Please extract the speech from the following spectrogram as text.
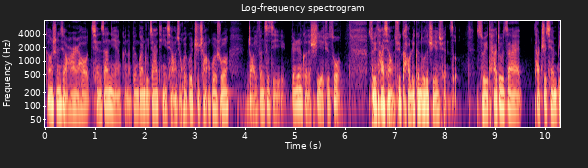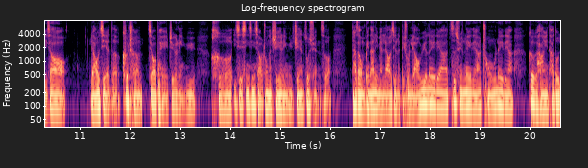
刚生小孩，然后前三年可能更关注家庭，想要去回归职场，或者说找一份自己更认可的事业去做，所以她想去考虑更多的职业选择，所以她就在她之前比较了解的课程教培这个领域和一些新兴小众的职业领域之间做选择。她在我们平台里面了解了，比如说疗愈类的呀、咨询类的呀、宠物类的呀，各个行业她都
